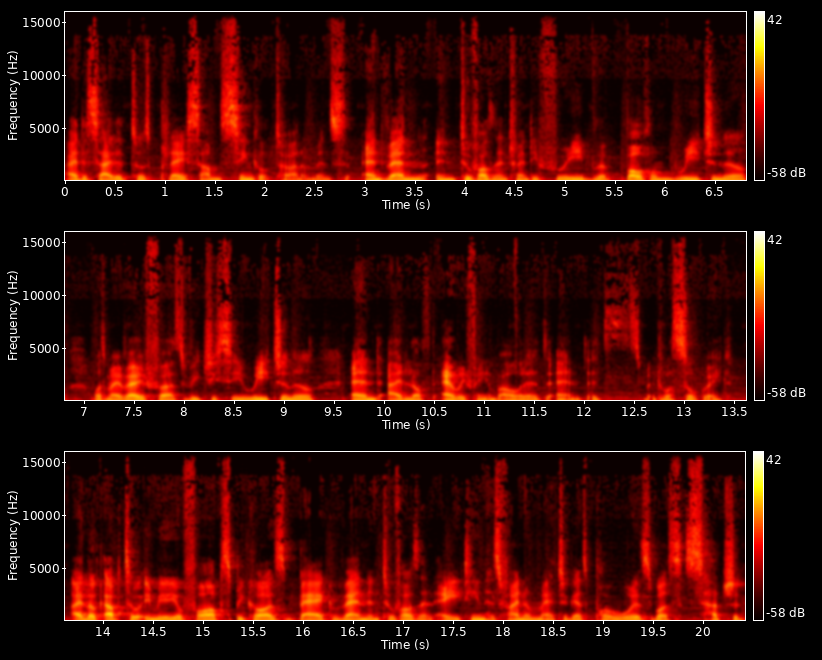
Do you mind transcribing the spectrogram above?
I decided to play some single tournaments. And then in 2023, the Bochum Regional was my very first VGC Regional, and I loved everything about it, and it's it was so great. I look up to Emilio Forbes because back then in 2018, his final match against Paul Woods was such a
